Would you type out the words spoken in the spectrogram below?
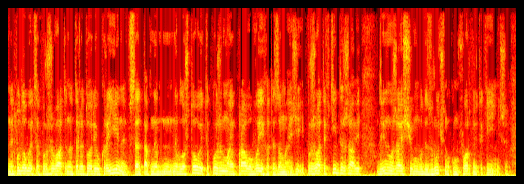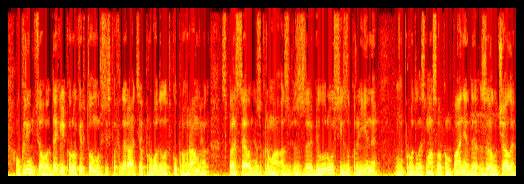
не подобається проживати на території України, все так не, не влаштовує, то кожен має право виїхати за межі і проживати в тій державі, де він вважає, що йому буде зручно, комфортно і таке інше. Окрім цього, декілька років тому Російська Федерація проводила таку програму, як з переселення, зокрема з, з Білорусі, з України проводилась масова кампанія, де залучали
